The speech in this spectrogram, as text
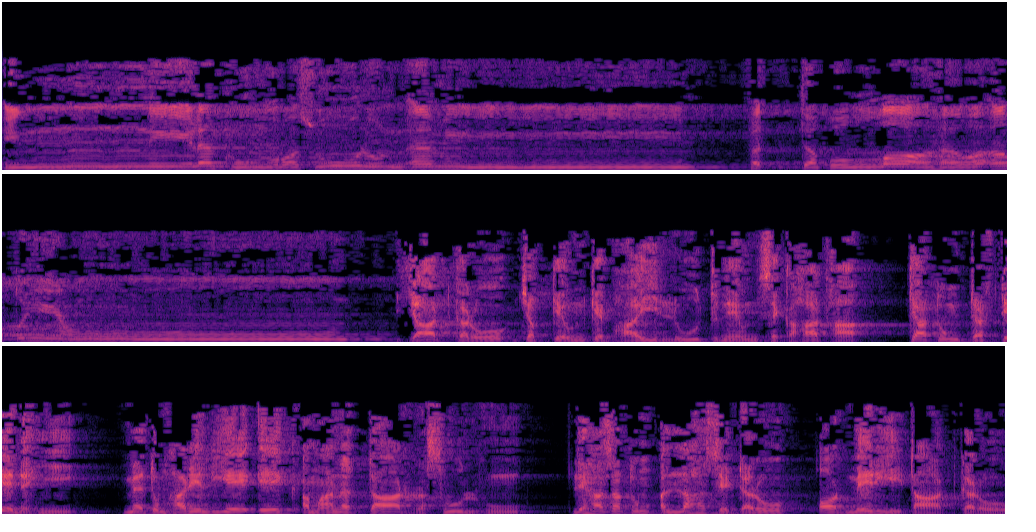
انی لكم رسول امین فاتقوا اللہ واطیعون یاد کرو، جبکہ ان کے بھائی لوت نے ان سے کہا تھا، کیا تم ڈرتے نہیں؟ میں تمہارے لیے ایک امانت دار رسول ہوں، لہذا تم اللہ سے ڈرو اور میری اطاعت کرو۔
